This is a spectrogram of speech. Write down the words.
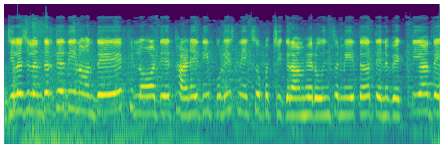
ਜ਼ਿਲ੍ਹਾ ਜਲੰਧਰ ਦੇ ਅਧੀਨ ਆਉਂਦੇ ਫਿਲੌਰ ਦੇ ਥਾਣੇ ਦੀ ਪੁਲਿਸ ਨੇ 125 ਗ੍ਰਾਮ ਹੈਰੋਇਨ ਸਮੇਤ ਤਿੰਨ ਵਿਅਕਤੀਆਂ ਤੇ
